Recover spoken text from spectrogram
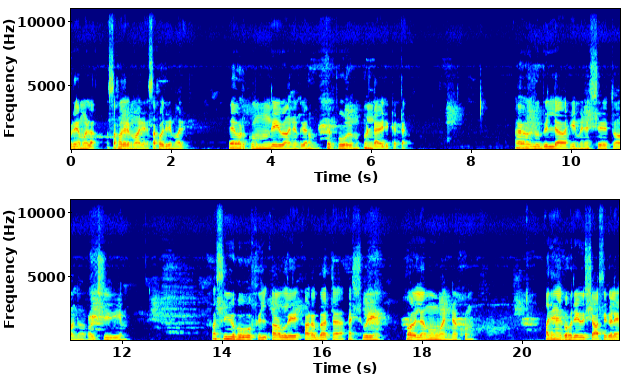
പ്രിയമുള്ള സഹോദരന്മാരെ സഹോദരിമാരെ ഏവർക്കും ദൈവാനുഗ്രഹം എപ്പോഴും ഉണ്ടായിരിക്കട്ടെ أعوذ بالله من الشيطان الرجيم فسيحوا في الأرض أربعة أشهر واعلموا أنكم അതിനാൽ ബഹുദൈവ വിശ്വാസികളെ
